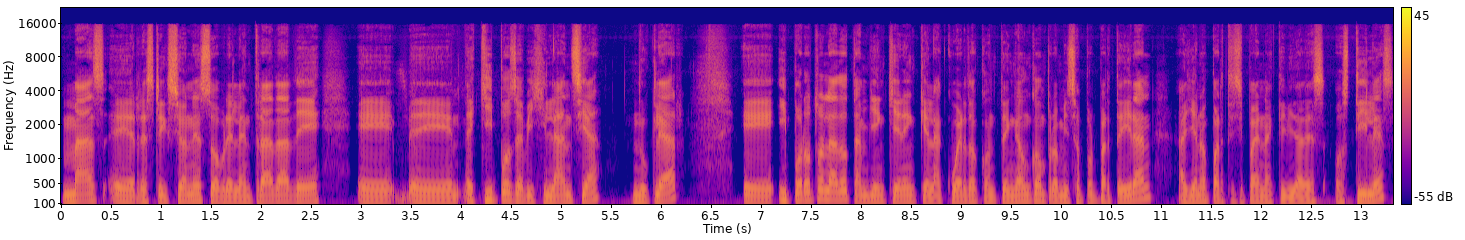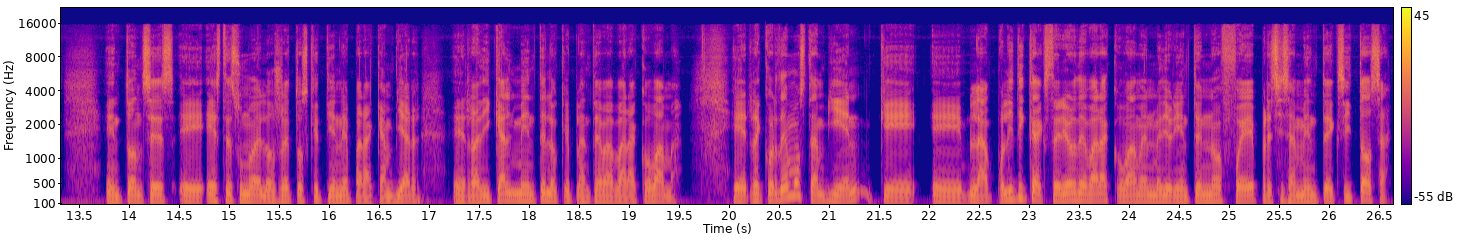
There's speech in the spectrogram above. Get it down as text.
más eh, restricciones sobre la entrada de equipos de vigilancia nuclear eh, y por otro lado, también quieren que el acuerdo contenga un compromiso por parte de Irán a ya no participar en actividades hostiles. Entonces, eh, este es uno de los retos que tiene para cambiar eh, radicalmente lo que planteaba Barack Obama. recordemos también que la política exterior de Barack Obama en Medio Oriente no fue precisamente exitosa.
